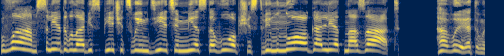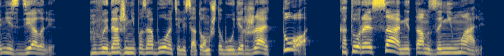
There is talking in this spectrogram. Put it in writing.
Вам следовало обеспечить своим детям место в обществе много лет назад, а вы этого не сделали. Вы даже не позаботились о том, чтобы удержать то, которое сами там занимали.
